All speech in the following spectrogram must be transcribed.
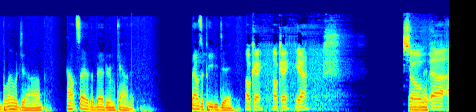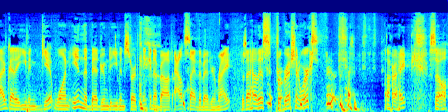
blowjob outside of the bedroom counted. That was a PBJ. okay okay yeah so uh, I've got to even get one in the bedroom to even start thinking about outside the bedroom, right? Is that how this progression works? All right. So,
